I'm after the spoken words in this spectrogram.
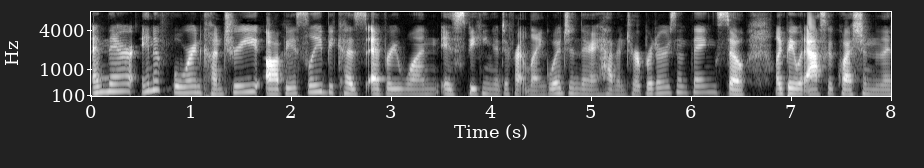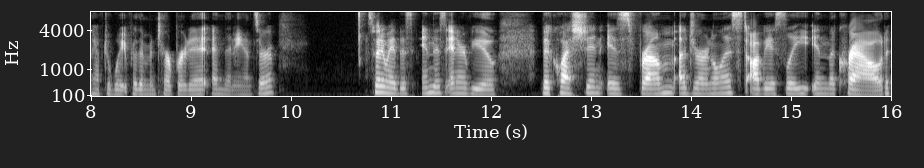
and they're in a foreign country obviously because everyone is speaking a different language and they have interpreters and things. So like they would ask a question and they'd have to wait for them to interpret it and then answer so anyway, this in this interview, the question is from a journalist, obviously in the crowd,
